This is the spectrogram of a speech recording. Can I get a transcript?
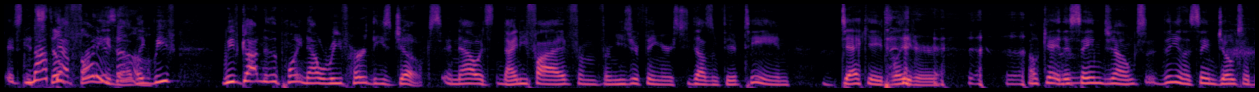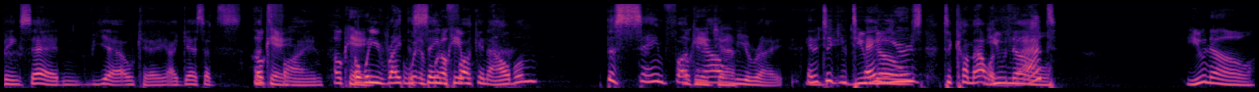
it's, It's not that funny funny, though. Like we've we've gotten to the point now where we've heard these jokes, and now it's ninety five from from Use Your Fingers, 2015, decades later. okay, the same jokes, you know, the same jokes are being said, and yeah, okay, I guess that's that's Okay, fine. okay. but when you write the W- same okay. fucking album. The same fucking Okay, album Jeff. you write, and it took you Do you ten know- years to come out with you know that. you know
